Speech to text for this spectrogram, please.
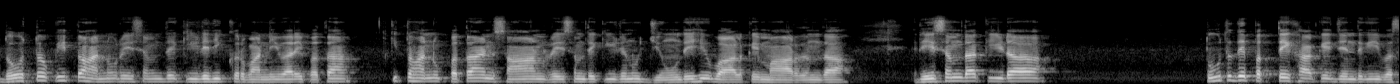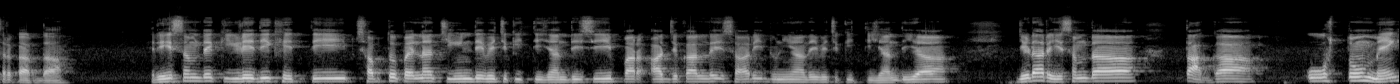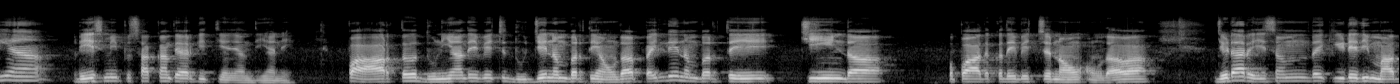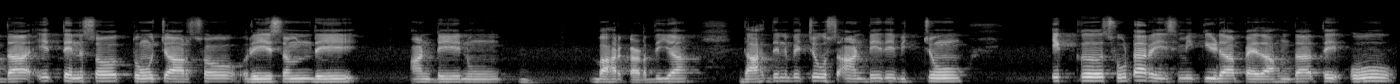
ਦੋਸਤੋ, ਕੀ ਤੁਹਾਨੂੰ ਰੇਸ਼ਮ ਦੇ ਕੀੜੇ ਦੀ ਕੁਰਬਾਨੀ ਬਾਰੇ ਪਤਾ? ਕੀ ਤੁਹਾਨੂੰ ਪਤਾ ਇਨਸਾਨ ਰੇਸ਼ਮ ਦੇ ਕੀੜੇ ਨੂੰ ਜਿਉਂਦੇ ਹੀ ਉਬਾਲ ਕੇ ਮਾਰ ਦਿੰਦਾ? ਰੇਸ਼ਮ ਦਾ ਕੀੜਾ ਤੂਤ ਦੇ ਪੱਤੇ ਖਾ ਕੇ ਜ਼ਿੰਦਗੀ ਬਸਰ ਕਰਦਾ। ਰੇਸ਼ਮ ਦੇ ਕੀੜੇ ਦੀ ਖੇਤੀ ਸਭ ਤੋਂ ਪਹਿਲਾਂ ਚੀਨ ਦੇ ਵਿੱਚ ਕੀਤੀ ਜਾਂਦੀ ਸੀ, ਪਰ ਅੱਜ ਕੱਲ੍ਹ ਇਹ ਸਾਰੀ ਦੁਨੀਆ ਦੇ ਵਿੱਚ ਕੀਤੀ ਜਾਂਦੀ ਆ। ਜਿਹੜਾ ਰੇਸ਼ਮ ਦਾ ਧਾਗਾ, ਉਸ ਤੋਂ ਮਹਿੰਗੀਆਂ ਰੇਸ਼ਮੀ ਪੁਸ਼ਾਕਾਂ ਤਿਆਰ ਕੀਤੀਆਂ ਜਾਂਦੀਆਂ ਨੇ। ਭਾਰਤ ਦੁਨੀਆ ਦੇ ਵਿੱਚ ਦੂਜੇ ਨੰਬਰ 'ਤੇ ਆਉਂਦਾ, ਪਹਿਲੇ ਨੰਬਰ 'ਤੇ ਚੀਨ ਦਾ ਉਪਾਦਕ ਦੇ ਵਿੱਚ ਨਾਂ ਆਉਂਦਾ ਵਾ। ਜਿਹੜਾ ਰੇਸ਼ਮ ਦੇ ਕੀੜੇ ਦੀ ਮਾਦਾ ਇਹ 300 ਤੋਂ ਚਾਰ ਸੌ ਰੇਸ਼ਮ ਦੇ ਆਂਡੇ ਨੂੰ ਬਾਹਰ ਕੱਢਦੀ ਆ। 10 ਦਿਨ ਵਿੱਚ ਉਸ ਆਂਡੇ ਦੇ ਵਿੱਚੋਂ ਇੱਕ ਛੋਟਾ ਰੇਸ਼ਮੀ ਕੀੜਾ ਪੈਦਾ ਹੁੰਦਾ ਅਤੇ ਉਹ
